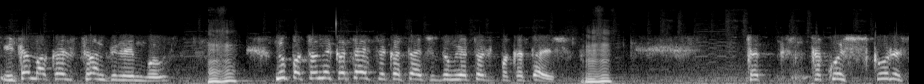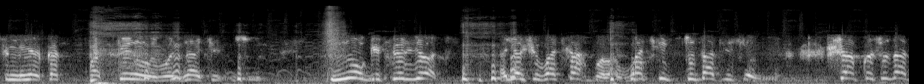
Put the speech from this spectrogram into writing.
И там, оказывается, трамплин был. Угу. Ну, пацаны катаются, катаются, думаю, я тоже покатаюсь. Угу. Так, такой скоростью меня как подкинуло, вы знаете, ноги вперед. А я еще в очках был. В очки сюда летел. Шапка сюда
